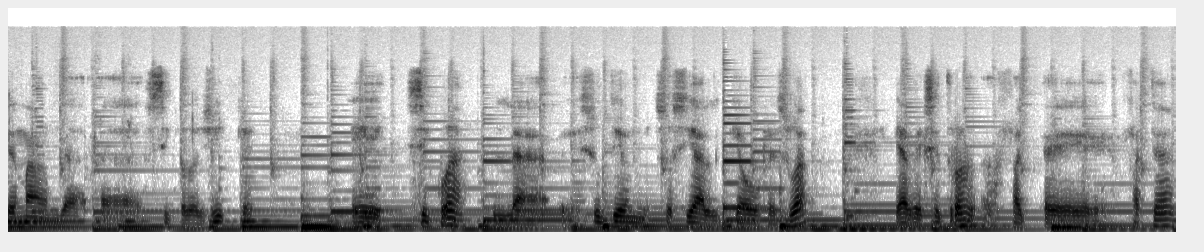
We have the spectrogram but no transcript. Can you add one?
demande euh, psychologique et c'est quoi le soutien social qu'on reçoit. Et avec ces trois eh, facteurs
